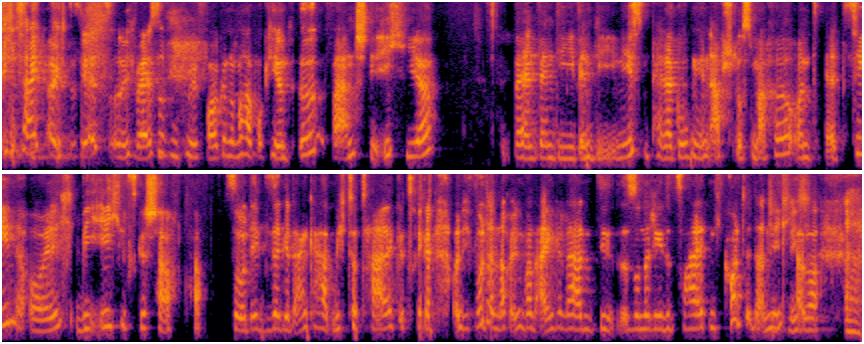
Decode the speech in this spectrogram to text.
ich zeige euch das jetzt und ich weiß noch, wie ich mir vorgenommen habe, okay, und irgendwann stehe ich hier wenn, wenn, die, wenn die nächsten Pädagogen den Abschluss mache und erzähle euch, wie ich es geschafft habe. So, dieser Gedanke hat mich total getriggert. Und ich wurde dann auch irgendwann eingeladen, die, so eine Rede zu halten. Ich konnte dann nicht, aber ah,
